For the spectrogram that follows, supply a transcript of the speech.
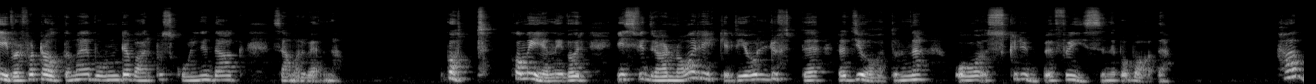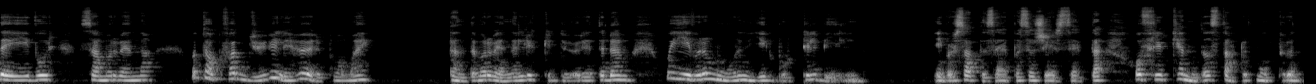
Ivor fortalte meg hvordan det var på skolen i dag, sa Morvene. Godt, kom igjen, Ivor, hvis vi drar nå, rekker vi å lufte radiatorene og skrubbe flisene på badet. Ha det, Ivor, sa Morvenna, og takk for at du ville høre på meg. Tante Morvene lukket døren etter dem, og Ivar og moren gikk bort til bilen. Ivar satte seg i passasjersetet, og fru Kendal startet motoren.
